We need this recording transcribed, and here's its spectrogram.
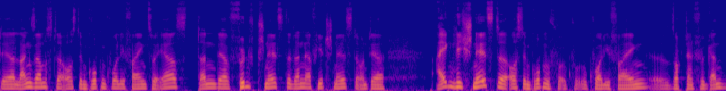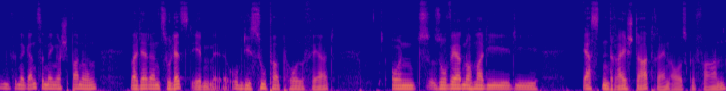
Der langsamste aus dem Gruppenqualifying zuerst, dann der fünftschnellste, dann der viertschnellste und der eigentlich schnellste aus dem Gruppenqualifying äh, sorgt dann für, ganz, für eine ganze Menge Spannung weil der dann zuletzt eben äh, um die Super Pole fährt. Und so werden nochmal die, die ersten drei Startreihen ausgefahren.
